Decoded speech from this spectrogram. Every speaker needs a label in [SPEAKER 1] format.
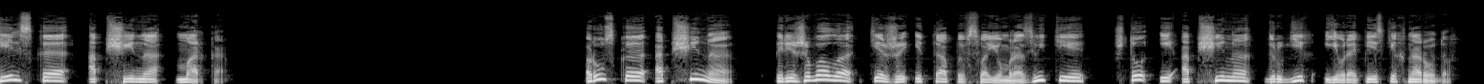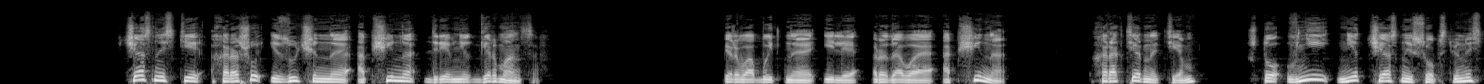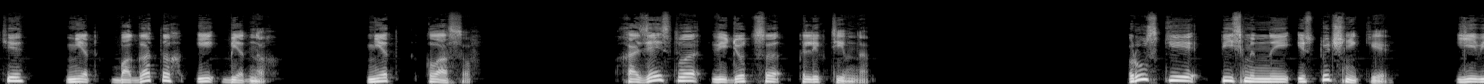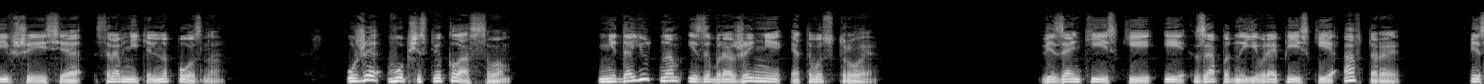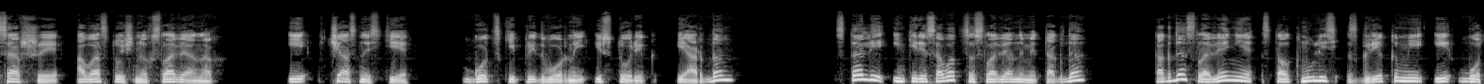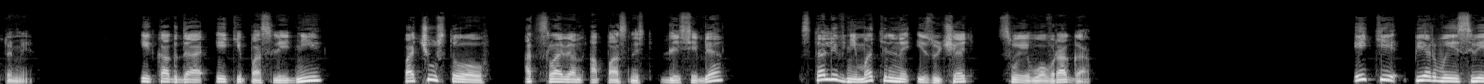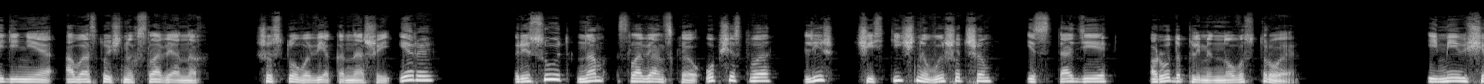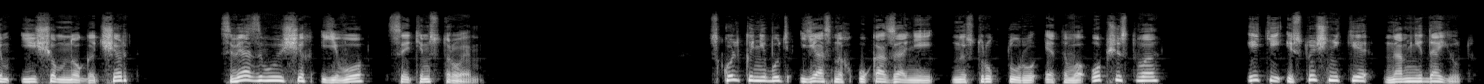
[SPEAKER 1] Сельская община Марка. Русская община переживала те же этапы в своем развитии, что и община других европейских народов. В частности, хорошо изученная община древних германцев. Первобытная или родовая община характерна тем, что в ней нет частной собственности, нет богатых и бедных, нет классов хозяйство ведется коллективно. Русские письменные источники, явившиеся сравнительно поздно, уже в обществе классовом, не дают нам изображения этого строя. Византийские и западноевропейские авторы, писавшие о восточных славянах и в частности готский придворный историк Иордан стали интересоваться славянами тогда, когда славяне столкнулись с греками и готами. И когда эти последние, почувствовав от славян опасность для себя, стали внимательно изучать своего врага. Эти первые сведения о восточных славянах VI века нашей эры рисуют нам славянское общество лишь частично вышедшим из стадии родоплеменного строя, имеющим еще много черт, связывающих его с этим строем. Сколько-нибудь ясных указаний на структуру этого общества эти источники нам не дают.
